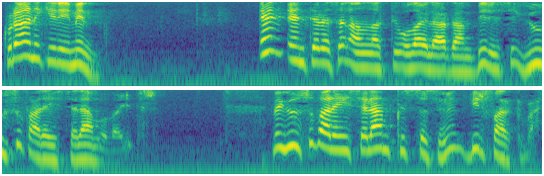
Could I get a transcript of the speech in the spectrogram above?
Kur'an-ı Kerim'in en enteresan anlattığı olaylardan birisi Yusuf Aleyhisselam olayıdır. Ve Yusuf Aleyhisselam kıssasının bir farkı var.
